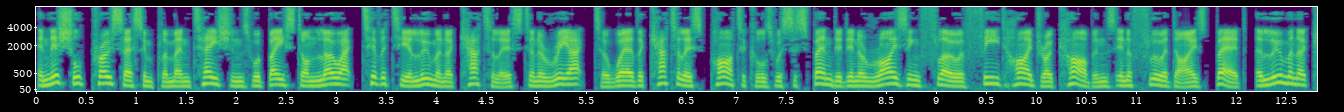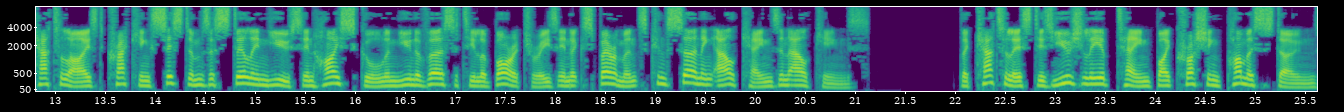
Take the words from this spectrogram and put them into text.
Initial process implementations were based on low-activity alumina catalyst and a reactor where the catalyst particles were suspended in a rising flow of feed hydrocarbons in a fluidized bed. Alumina catalyzed cracking systems are still in use in high school and university laboratories in experiments concerning alkanes and alkenes. The catalyst is usually obtained by crushing pumice stones,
